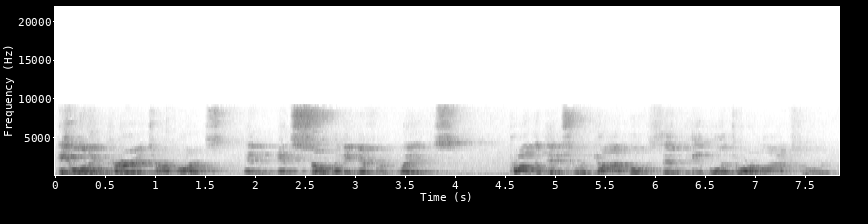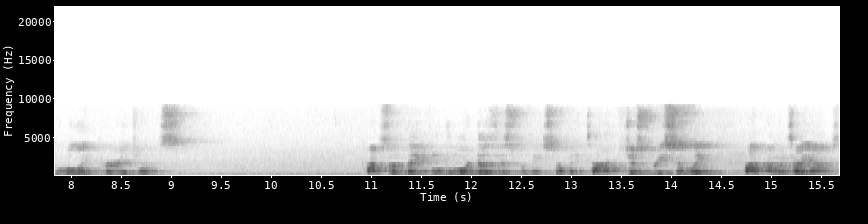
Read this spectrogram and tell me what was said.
He will encourage our hearts in, in so many different ways. Providentially, God will send people into our lives who, are, who will encourage us. I'm so thankful. The Lord does this for me so many times. Just recently, I'm going to tell you, I was,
